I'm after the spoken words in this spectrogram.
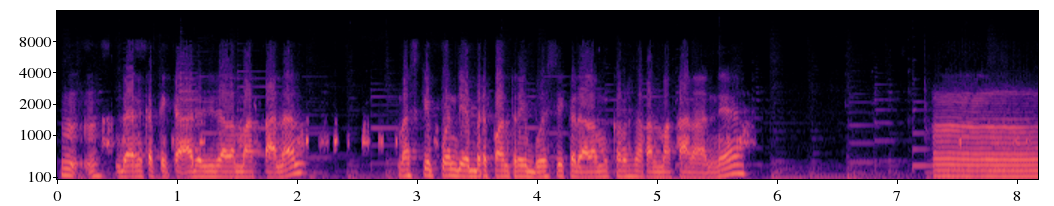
Mm-mm. Dan ketika ada di dalam makanan, meskipun dia berkontribusi ke dalam kerusakan makanannya, hmm,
